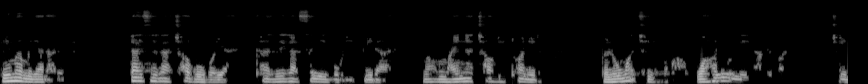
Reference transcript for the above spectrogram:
လေးမှမရတာလေတိုက်ဆက်က6ကိုပဲရခံစက်က14ကိုပေးတာနော် -6 တွေထွက်နေတယ်ဘယ်လိုမှချိန်မကောင်းဝါဟလို့နေတာပဲချိန်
